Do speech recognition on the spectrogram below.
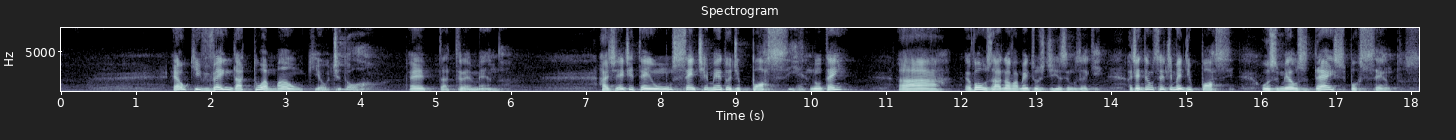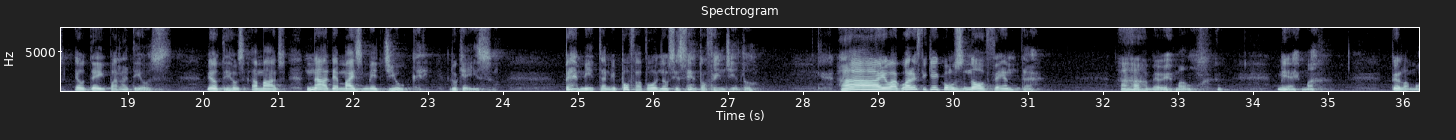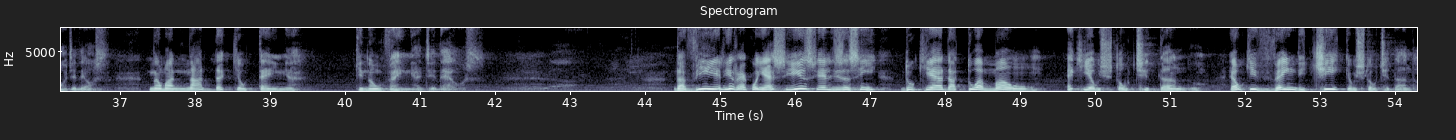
É o que vem da tua mão que eu te dou. Eita, tremendo. A gente tem um sentimento de posse, não tem? Ah, eu vou usar novamente os dízimos aqui. A gente tem um sentimento de posse. Os meus 10% eu dei para Deus. Meu Deus, amados, nada é mais medíocre do que isso. Permita-me, por favor, não se sinta ofendido. Ah, eu agora fiquei com os 90. Ah, meu irmão, minha irmã, pelo amor de Deus, não há nada que eu tenha que não venha de Deus. Davi, ele reconhece isso e ele diz assim: do que é da tua mão, é que eu estou te dando, é o que vem de ti que eu estou te dando.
